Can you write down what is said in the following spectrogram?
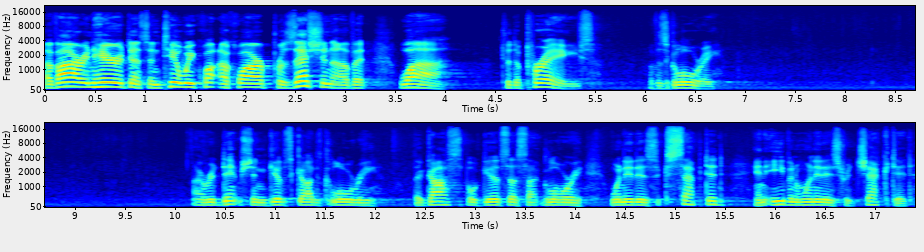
of our inheritance until we acquire possession of it. Why? To the praise of his glory. Our redemption gives God glory. The gospel gives us that glory when it is accepted and even when it is rejected.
